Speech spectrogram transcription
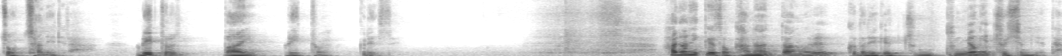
쫓아내리라. little by little 그랬어요. 하나님께서 가나안 땅을 그들에게 주, 분명히 주십니다.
